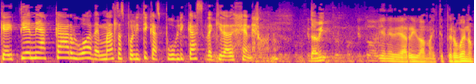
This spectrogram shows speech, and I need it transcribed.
que tiene a cargo además las políticas públicas de equidad de género. David viene de arriba, Maite. Pero bueno,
